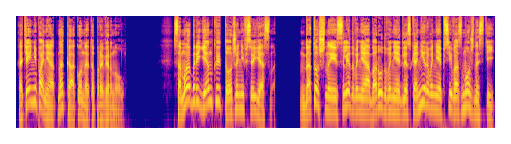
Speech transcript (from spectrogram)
хотя и непонятно, как он это провернул. Самой аборигенкой тоже не все ясно. Дотошное исследование оборудования для сканирования пси-возможностей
